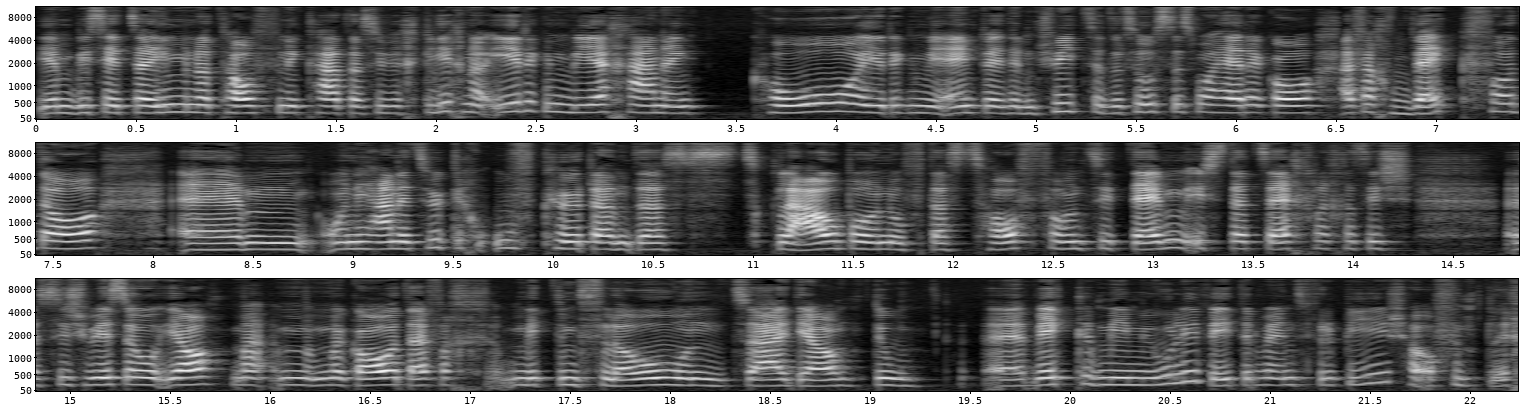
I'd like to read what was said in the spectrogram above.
Ich habe bis jetzt auch immer noch die Hoffnung gehabt, dass ich gleich noch irgendwie kann kommen, irgendwie entweder in die Schweiz oder sonst woher gehen, einfach weg von da. Ähm, und ich habe jetzt wirklich aufgehört, an das zu glauben und auf das zu hoffen. Und seitdem ist es tatsächlich, es ist, es ist wie so, ja, man, man geht einfach mit dem Flow und sagt, ja, du, äh, wecke mich im Juli wieder, wenn es vorbei ist, hoffentlich.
